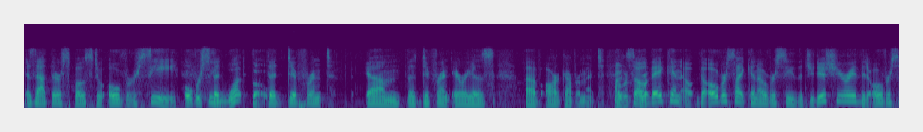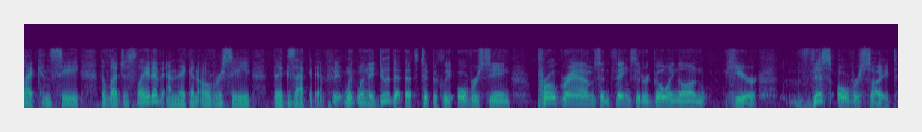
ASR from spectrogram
is that they're supposed to oversee. Oversee the, what though? The different, um, the different areas of our government. Well, so que- they can, uh, the oversight can oversee the judiciary, the oversight can see the legislative, and they can oversee the executive. It- when they do that, that's typically overseeing programs and things that are going on here. This oversight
